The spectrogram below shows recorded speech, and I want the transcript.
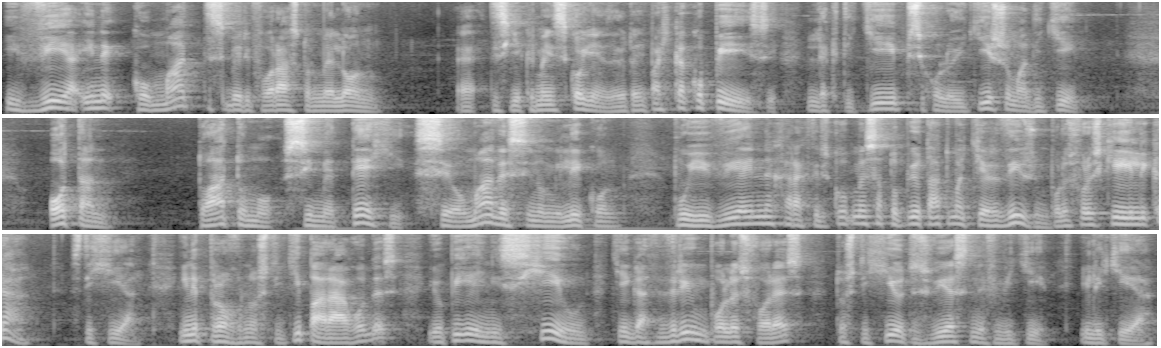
η βία είναι κομμάτι της συμπεριφοράς των μελών ε, της συγκεκριμένης οικογένειας, δηλαδή όταν υπάρχει κακοποίηση, λεκτική, ψυχολογική, σωματική. Όταν το άτομο συμμετέχει σε ομάδες συνομιλίκων που η βία είναι χαρακτηριστικό μέσα από το οποίο τα άτομα κερδίζουν, πολλές φορές και υλικά στοιχεία. Είναι προγνωστικοί παράγοντες οι οποίοι ενισχύουν και εγκαθιδρύουν πολλές φορές το στοιχείο της βίας στην εφηβική ηλικία.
